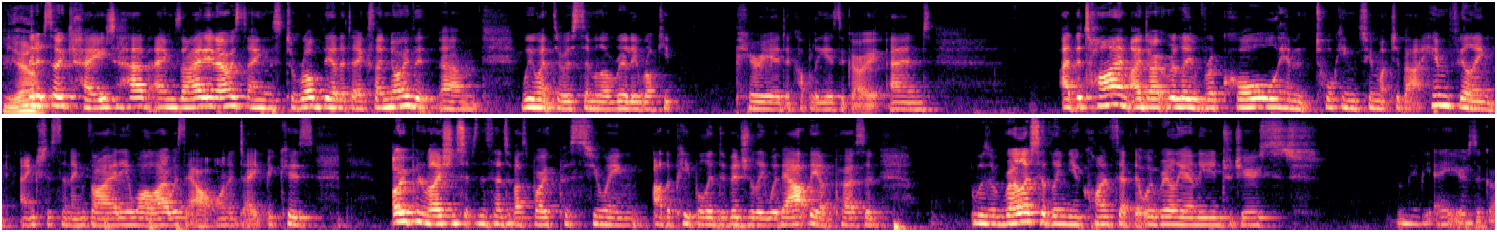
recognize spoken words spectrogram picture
Yeah. that it's okay to have anxiety. And I was saying this to Rob the other day because I know that um, we went through a similar really rocky period a couple of years ago. And at the time, I don't really recall him talking too much about him feeling anxious and anxiety while I was out on a date because open relationships in the sense of us both pursuing other people individually without the other person was a relatively new concept that we really only introduced maybe eight years ago,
